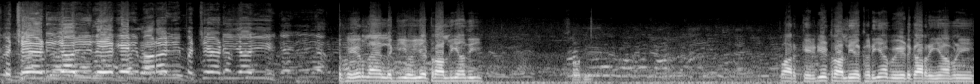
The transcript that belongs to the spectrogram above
ਪਿੱਛੇ ਅੜੀ ਜਾ ਜੀ ਲੈ ਕੇ ਨਹੀਂ ਮਹਾਰਾਜ ਜੀ ਪਿੱਛੇ ਅੜੀ ਜਾ ਜੀ ਫੇਰ ਲਾਈਨ ਲੱਗੀ ਹੋਈ ਹੈ ਟਰਾਲੀਆਂ ਦੀ ਸੌਰੀ ਭਰ ਕੇ ਜਿਹੜੀਆਂ ਟਰਾਲੀਆਂ ਖੜੀਆਂ ਵੇਟ ਕਰ ਰਹੀਆਂ ਆਪਣੀ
